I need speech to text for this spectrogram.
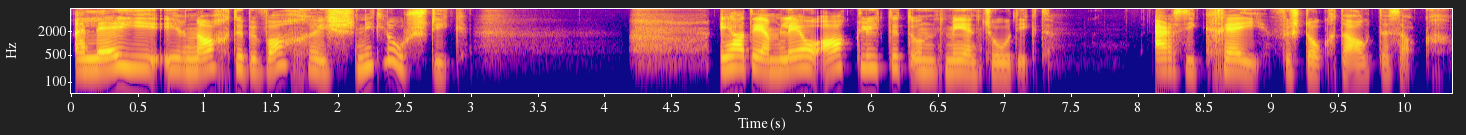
allein in der Nacht überwachen ist nicht lustig. Ich habe dem Leo angerufen und mich entschuldigt. Er sei kein verstockter alter Sack.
